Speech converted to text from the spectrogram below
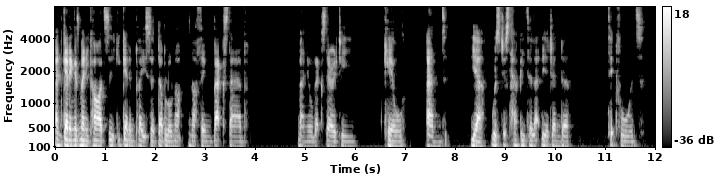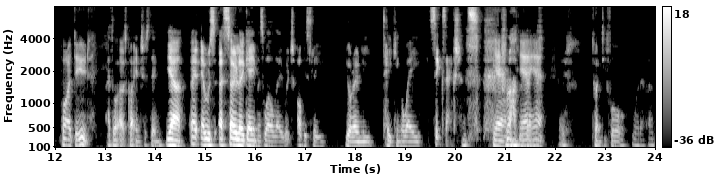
and getting as many cards so he could get in place a double or no- nothing, backstab, manual dexterity, kill, and yeah, was just happy to let the agenda tick forwards. What a dude. I thought that was quite interesting. Yeah, it, it was a solo game as well, though, which obviously you're only taking away six actions Yeah. rather yeah, than yeah. 24, whatever.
